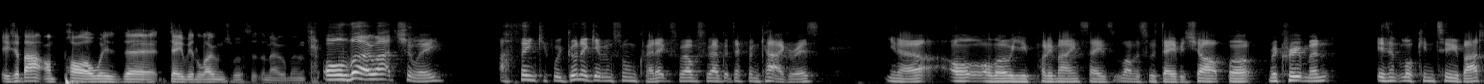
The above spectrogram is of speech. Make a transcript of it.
He's about on par with uh, David Holdsworth at the moment. Although, actually, I think if we're going to give him some credits, because we obviously have got different categories, you know, although you probably might say a lot of this was David Sharp, but recruitment isn't looking too bad.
